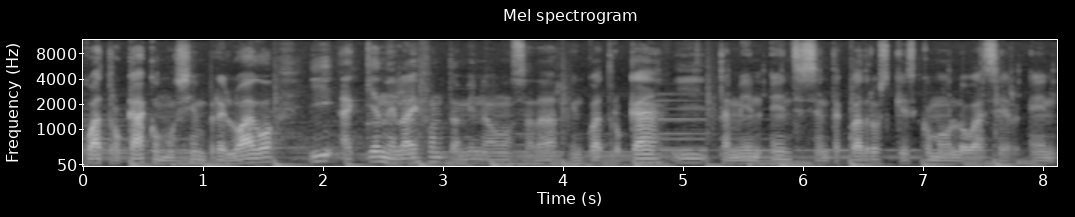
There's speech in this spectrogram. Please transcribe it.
4K como siempre lo hago. Y aquí en el iPhone también vamos a dar en 4K y también en 60 cuadros que es como lo va a hacer en,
